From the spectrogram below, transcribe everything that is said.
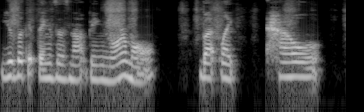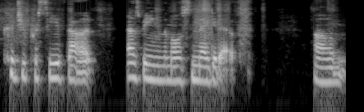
you look at things as not being normal, but like, how could you perceive that as being the most negative? Um,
